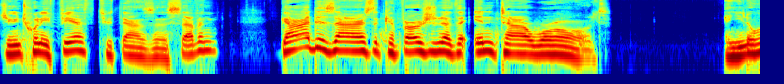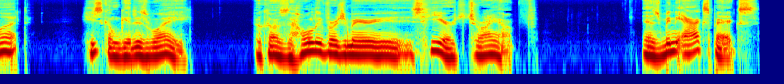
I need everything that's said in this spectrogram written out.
June 25th, 2007, God desires the conversion of the entire world. And you know what? He's going to get his way because the Holy Virgin Mary is here to triumph. There's many aspects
